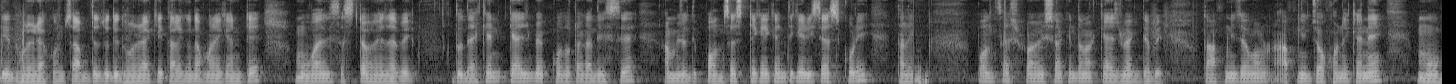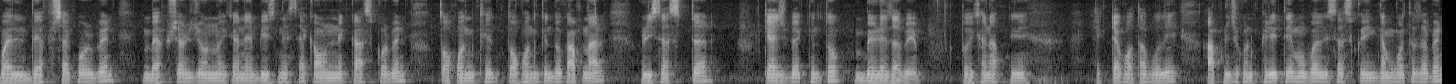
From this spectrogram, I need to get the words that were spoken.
দিয়ে ধরে রাখুন। চাপ দিয়ে যদি ধরে রাখি, তাহলে কিন্তু আপনার এখানতে মোবাইল রিচার্জটা হয়ে যাবে। তো দেখেন ক্যাশব্যাক কত টাকা দিচ্ছে? আমি যদি পঞ্চাশ টাকা এখান থেকে রিচার্জ করি, তাহলে পঞ্চাশ পয়সা কিন্তু আমার ক্যাশব্যাক দেবে। তো আপনি যখন আপনি যখন এখানে মোবাইল ব্যবসা করবেন, ব্যবসার জন্য এখানে বিজনেস অ্যাকাউন্ট নিয়ে কাজ করবেন, তখন তখন কিন্তু আপনার রিচার্জটার ক্যাশব্যাক কিন্তু বেড়ে যাবে। তো এখানে আপনি একটা কথা বলি, আপনি যখন ফ্রিতে মোবাইল রিচার্জ করে ইনকাম করতে যাবেন,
